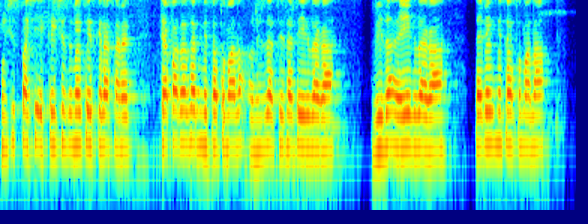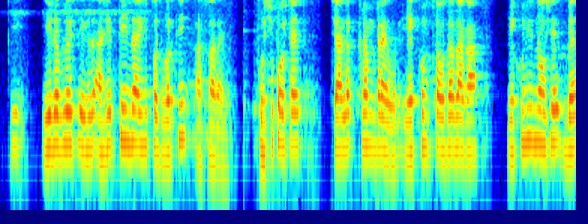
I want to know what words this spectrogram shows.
पंचवीस पाचशे एक्क्याऐंशी रुपये पेस केला असणार आहेत त्या पदासाठी मित्रांनो तुम्हाला अनुसूचित जातीसाठी एक जागा. विजा एक जागा. त्यापैकी मित्रांनो तुम्हाला ई डब्ल्यू एस एक अशी तीन जागेची पदभरती असणार आहे पुढची पोस्ट आहेत चालक क्रम ड्रायव्हर एकूण चौदा जागा एकोणीस नऊशे ब्या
